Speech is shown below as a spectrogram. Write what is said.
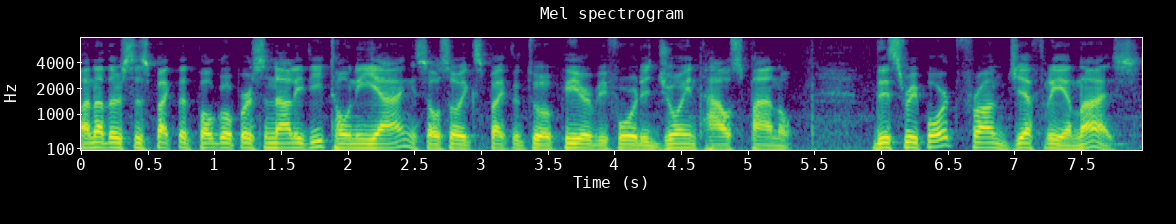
Another suspected Pogo personality, Tony Yang, is also expected to appear before the joint House panel. This report from Jeffrey Hernaez.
